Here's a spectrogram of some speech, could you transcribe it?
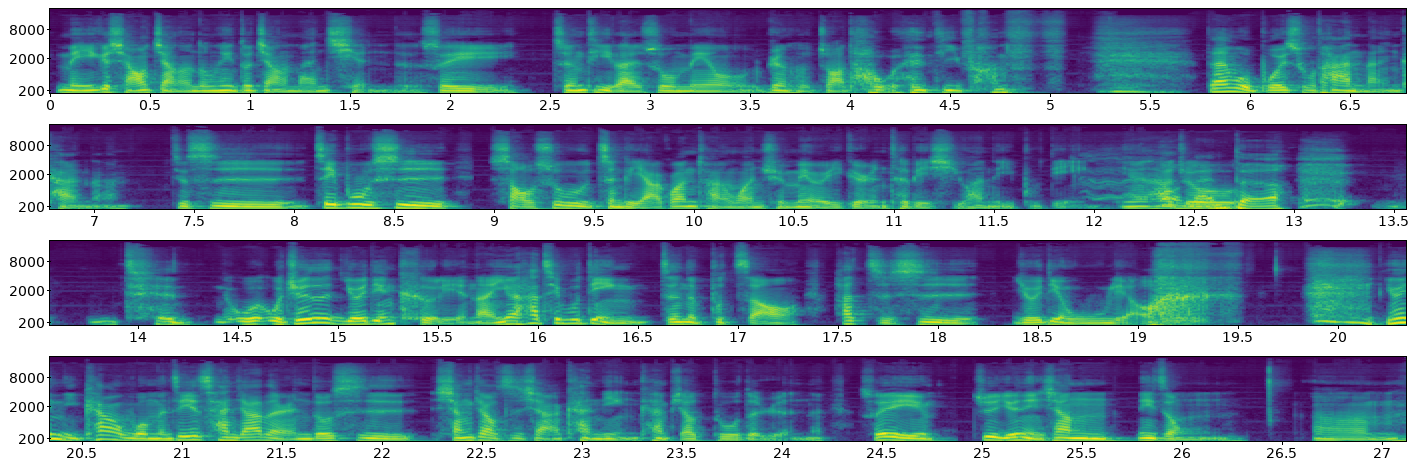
每一个想要讲的东西都讲的蛮浅的，所以整体来说没有任何抓到我的地方。但是我不会说它很难看啊，就是这部是少数整个牙观团完全没有一个人特别喜欢的一部电影，因为他就。我我觉得有一点可怜啊，因为他这部电影真的不糟，他只是有一点无聊。因为你看，我们这些参加的人都是相较之下看电影看比较多的人呢，所以就有点像那种，嗯，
